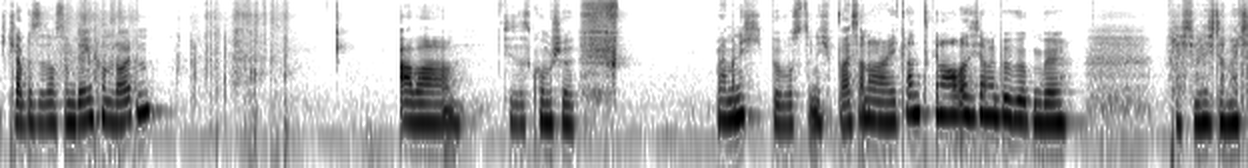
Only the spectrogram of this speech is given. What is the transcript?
Ich glaube, das ist auch so ein Ding von Leuten. Aber dieses komische, weil man nicht bewusst und ich weiß auch noch nicht ganz genau, was ich damit bewirken will. Vielleicht will ich damit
